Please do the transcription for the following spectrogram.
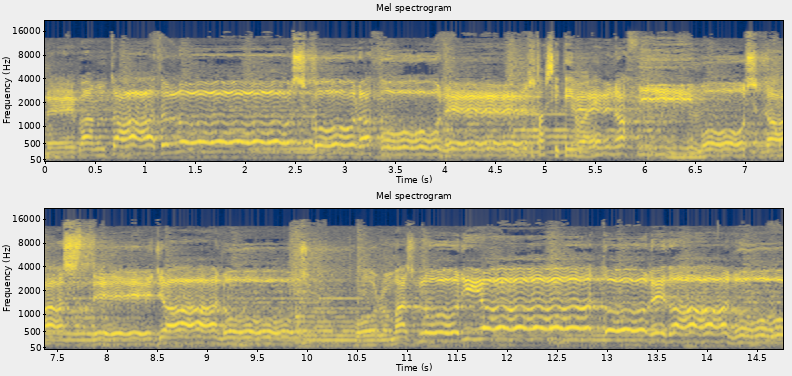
Levantad los corazones. Positivo, que ¿eh? nacimos castellanos por más gloria toledanos.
